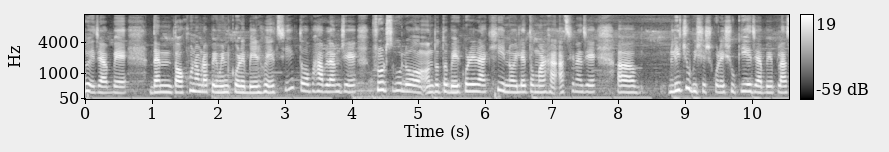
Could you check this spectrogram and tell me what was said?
হয়ে যাবে দেন তখন আমরা পেমেন্ট করে বের হয়েছি। তো ভাবলাম যে ফ্রুটসগুলো অন্তত বের করে রাখি, নইলে তোমার আছে না যে লিচু বিশেষ করে শুকিয়ে যাবে প্লাস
